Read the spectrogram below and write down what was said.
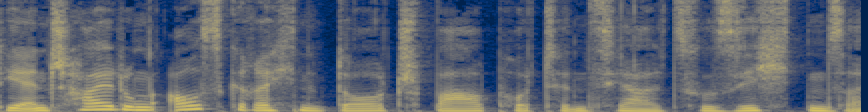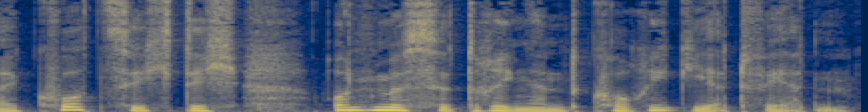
Die Entscheidung, ausgerechnet dort Sparpotenzial zu sichten, sei kurzsichtig und müsse dringend korrigiert werden.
